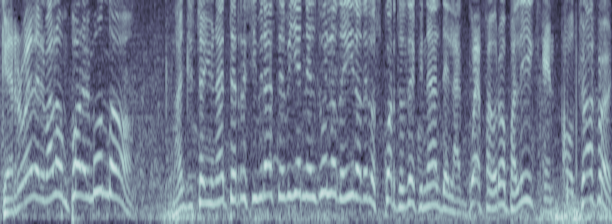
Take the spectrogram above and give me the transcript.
Que ruede el balón por el mundo. Manchester United recibirá a Sevilla en el duelo de ida de los cuartos de final de la UEFA Europa League en Old Trafford.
